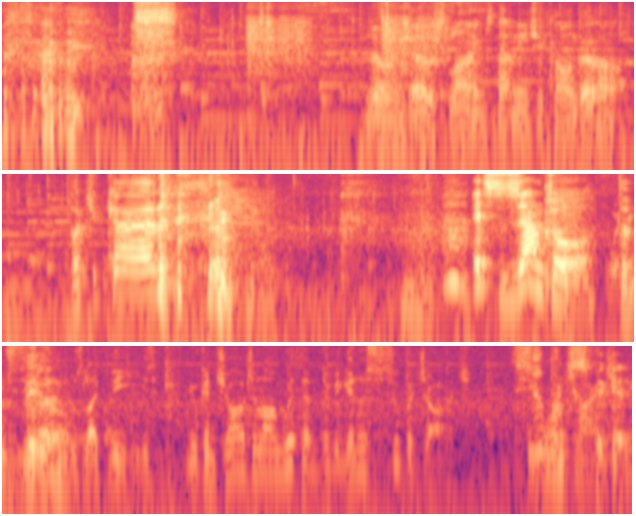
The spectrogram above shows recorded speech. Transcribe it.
Look at those slimes. That means you can't go up. But you can! it's Xantor. The you see villain. like these, you can charge along with them to begin a supercharge. he wants spaghetti.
